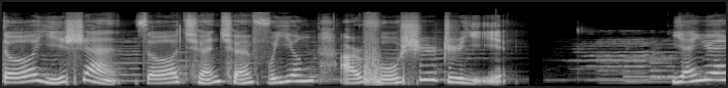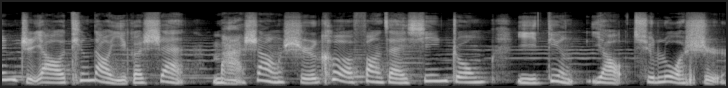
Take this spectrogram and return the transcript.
得一善，则全权服膺而服师之矣。”颜渊只要听到一个善，马上时刻放在心中，一定要去落实。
